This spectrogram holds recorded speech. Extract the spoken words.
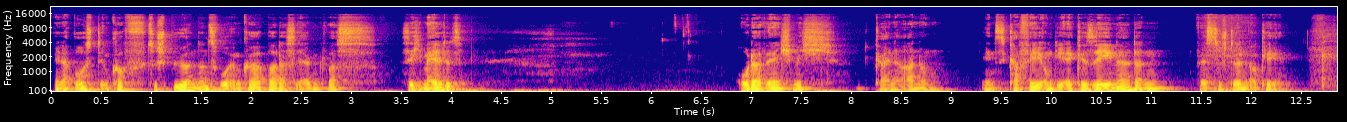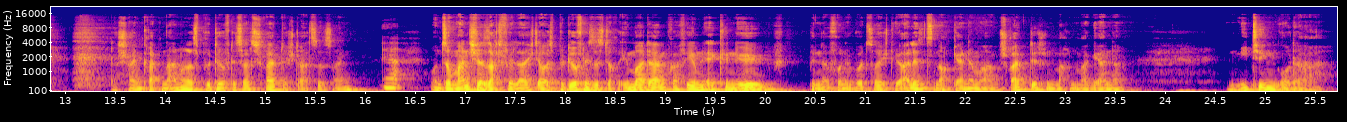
in der Brust, im Kopf zu spüren, sonst wo im Körper, dass irgendwas sich meldet. Oder wenn ich mich, keine Ahnung, ins Café um die Ecke sehne, dann festzustellen, okay, da scheint gerade ein anderes Bedürfnis als Schreibtisch da zu sein. Ja. Und so mancher sagt vielleicht, aber das Bedürfnis ist doch immer da im Café um die Ecke. Nö, ich bin davon überzeugt, wir alle sitzen auch gerne mal am Schreibtisch und machen mal gerne ein Meeting oder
